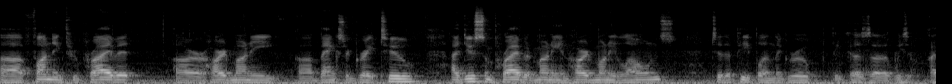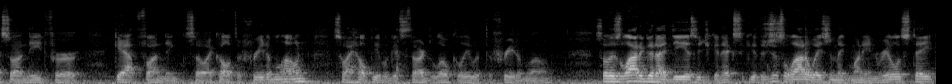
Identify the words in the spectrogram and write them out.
uh, funding through private or hard money. Uh, banks are great too. I do some private money and hard money loans to the people in the group because uh, we, I saw a need for gap funding. So I call it the Freedom Loan. So I help people get started locally with the Freedom Loan. So there's a lot of good ideas that you can execute. There's just a lot of ways to make money in real estate.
